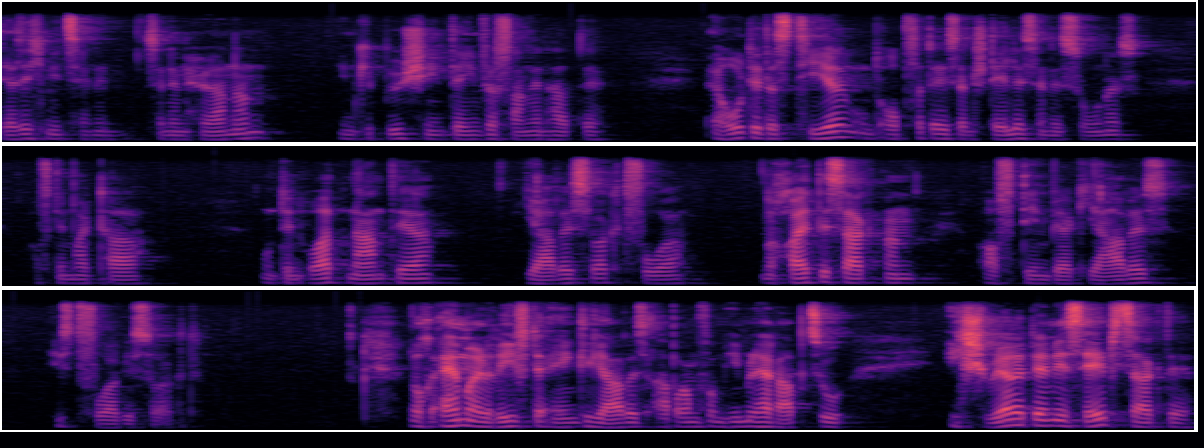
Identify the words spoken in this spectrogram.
der sich mit seinen, seinen Hörnern im Gebüsch hinter ihm verfangen hatte. Er holte das Tier und opferte es anstelle seines Sohnes auf dem Altar. Und den Ort nannte er Jahwe sorgt vor. Noch heute sagt man, auf dem Berg Jahwes ist vorgesorgt. Noch einmal rief der Enkel Jahwes Abraham vom Himmel herab zu. Ich schwöre bei mir selbst, sagte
